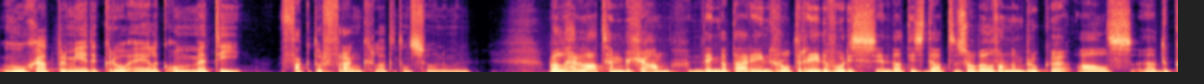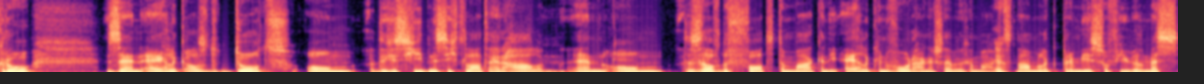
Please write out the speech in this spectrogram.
Hoe gaat premier De Croo eigenlijk om met die factor Frank, laat het ons zo noemen? Wel, hij laat hem begaan. Ik denk dat daar één grote reden voor is. En dat is dat zowel Van den Broeke als uh, De Croo zijn eigenlijk als de dood om de geschiedenis zich te laten herhalen. En om dezelfde fout te maken die eigenlijk hun voorgangers hebben gemaakt. Namelijk premier Sophie Wilmes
